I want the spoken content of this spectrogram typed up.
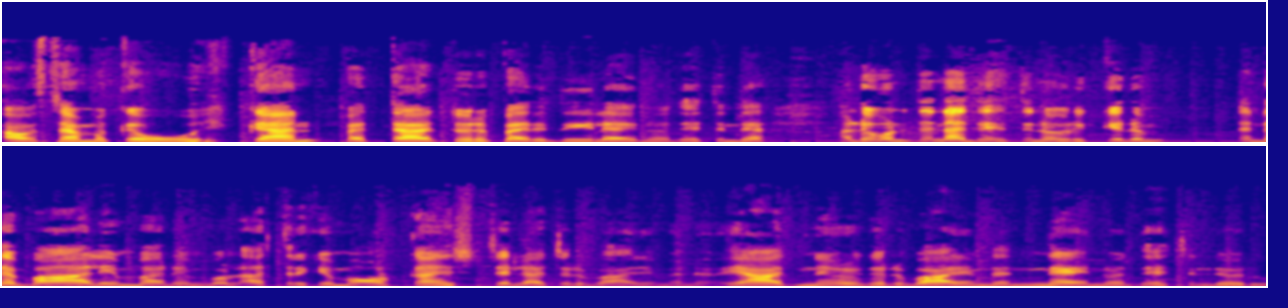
അവസ്ഥ നമുക്ക് ഊഹിക്കാൻ പറ്റാത്തൊരു പരിധിയിലായിരുന്നു അദ്ദേഹത്തിന്റെ അതുകൊണ്ട് തന്നെ അദ്ദേഹത്തിന് ഒരിക്കലും തന്റെ ബാല്യം പറയുമ്പോൾ അത്രയ്ക്കും ഓർക്കാൻ ഇഷ്ടമില്ലാത്തൊരു ബാല്യമല്ല. യാതനകളുടെ ഒരു ബാല്യം തന്നെയായിരുന്നു അദ്ദേഹത്തിന്റെ ഒരു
